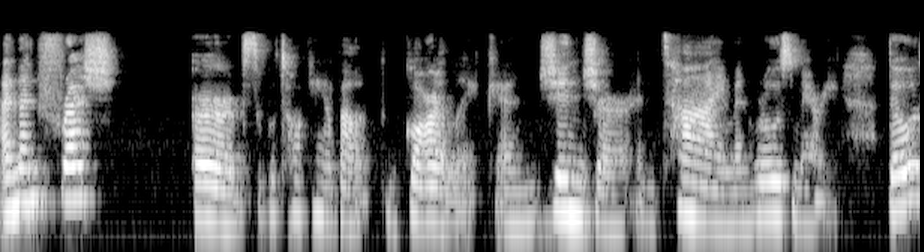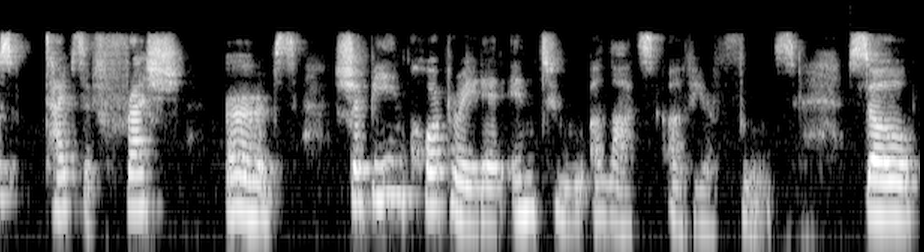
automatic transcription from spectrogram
And then fresh herbs. We're talking about garlic and ginger and thyme and rosemary. Those types of fresh herbs should be incorporated into a lots of your foods. So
